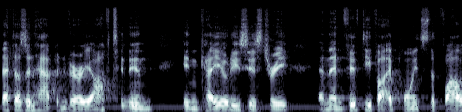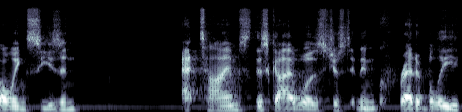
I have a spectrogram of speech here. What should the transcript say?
That doesn't happen very often in in coyotes history. And then 55 points the following season. At times this guy was just an incredibly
